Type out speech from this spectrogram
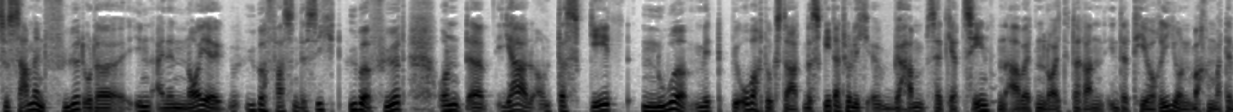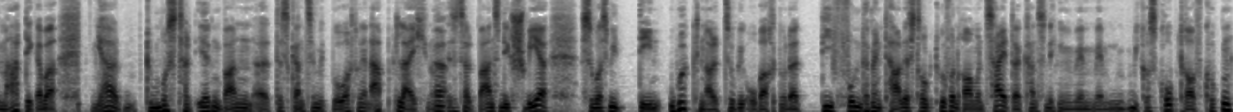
zusammenführt oder in eine neue überfassende Sicht überführt. Und äh, ja, und das geht nur mit Beobachtungsdaten. Das geht natürlich, äh, wir haben seit Jahrzehnten arbeiten Leute daran in der Theorie und machen Mathematik, aber ja, du musst halt irgendwann äh, das Ganze mit Beobachtungen abgleichen. Und ja. es ist halt wahnsinnig schwer, sowas wie den Urknall zu beobachten oder die fundamentale Struktur von Raum und Zeit. Da kannst du nicht mit, mit, mit dem Mikroskop drauf gucken.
